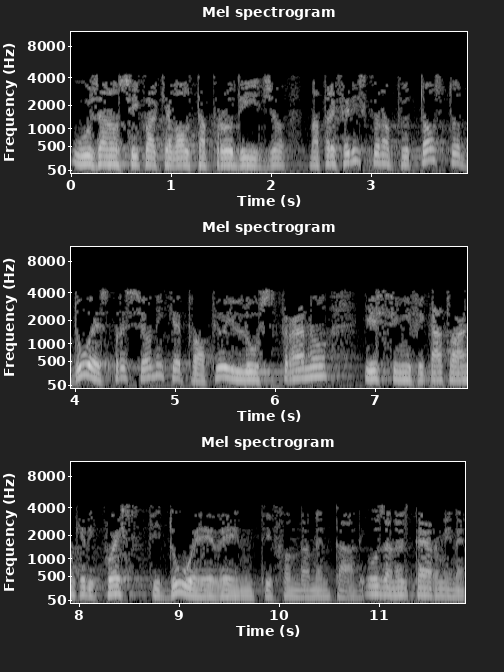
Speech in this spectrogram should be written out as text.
usano sì qualche volta prodigio, ma preferiscono piuttosto due espressioni che proprio illustrano il significato anche di questi due eventi fondamentali. Usano il termine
